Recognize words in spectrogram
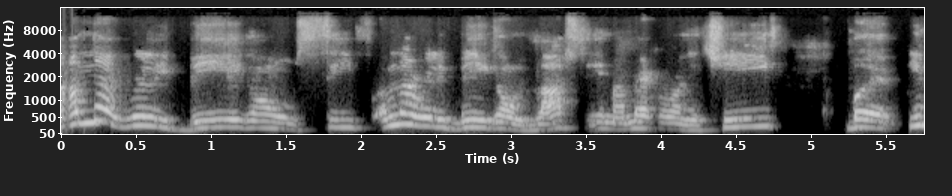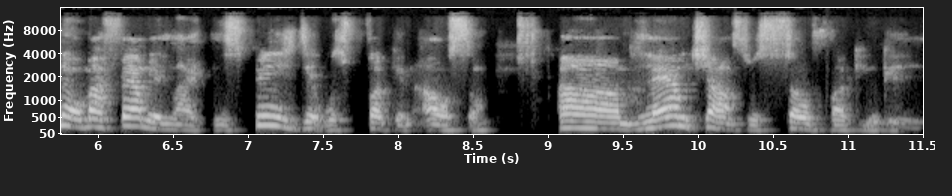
I'm not really big on seafood. I'm not really big on lobster in my macaroni and cheese, but you know, my family liked it. Spinach dip was fucking awesome. Um, lamb chops was so fucking good.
